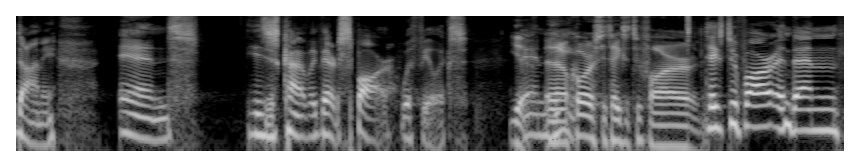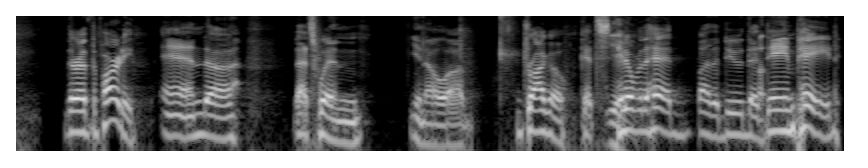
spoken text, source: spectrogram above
Donnie, and he's just kind of like there to spar with Felix. yeah, and, and then he- of course he takes it too far. takes it too far, and then they're at the party, and uh, that's when you know uh, Drago gets hit over the head by the dude that Dame paid.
